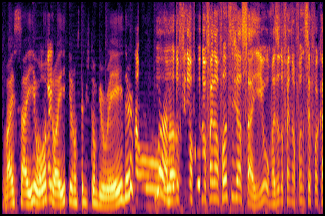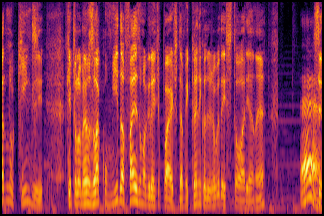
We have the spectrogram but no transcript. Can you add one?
Vai sair outro aí que eu não sei de Tomb Raider. Não, o- Mano- o, do Final, o do Final Fantasy já saiu, mas o do Final Fantasy é focado no 15. Que pelo menos lá a comida faz uma grande parte da mecânica do jogo e da história, né? É. Você,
